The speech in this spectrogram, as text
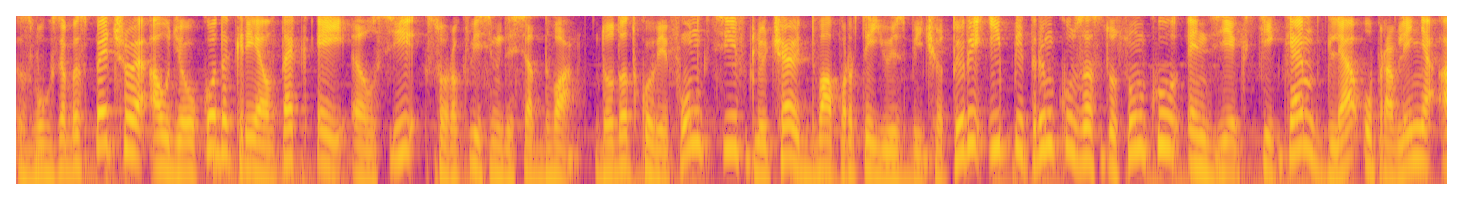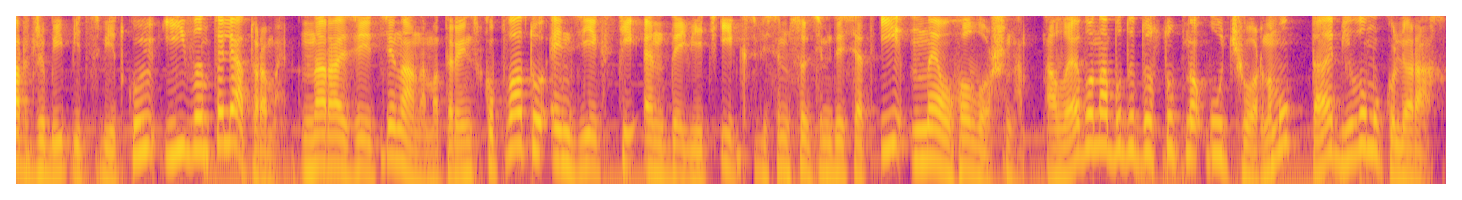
Звук забезпечує аудіокодек Realtek ALC 4082. Додаткові функції включають два порти USB 4 і підтримку застосунку NZXT Cam для управління RGB підсвіткою і вентиляторами. Наразі ціна на материнську плату NZXT N9X870i не оголошена але вона буде доступна у чорному та білому кольорах.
